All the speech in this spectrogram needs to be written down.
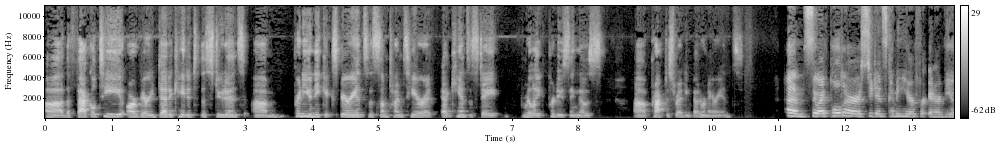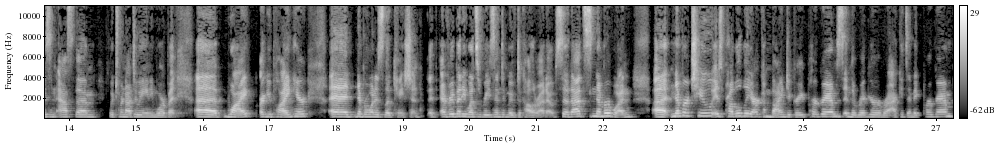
Uh, the faculty are very dedicated to the students. Um, pretty unique experiences sometimes here at, at Kansas State, really producing those uh, practice ready veterinarians. Um, so I've pulled our students coming here for interviews and asked them, which we're not doing anymore, but uh, why are you applying here? And number one is location. Everybody wants a reason to move to Colorado. So that's number one. Uh, number two is probably our combined degree programs and the rigor of our academic program.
